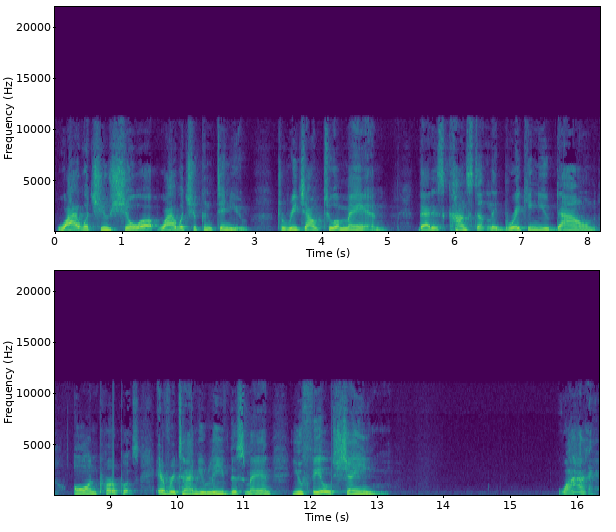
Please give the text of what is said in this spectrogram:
Why would you show up? Why would you continue to reach out to a man that is constantly breaking you down on purpose? Every time you leave this man, you feel shame. Why?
